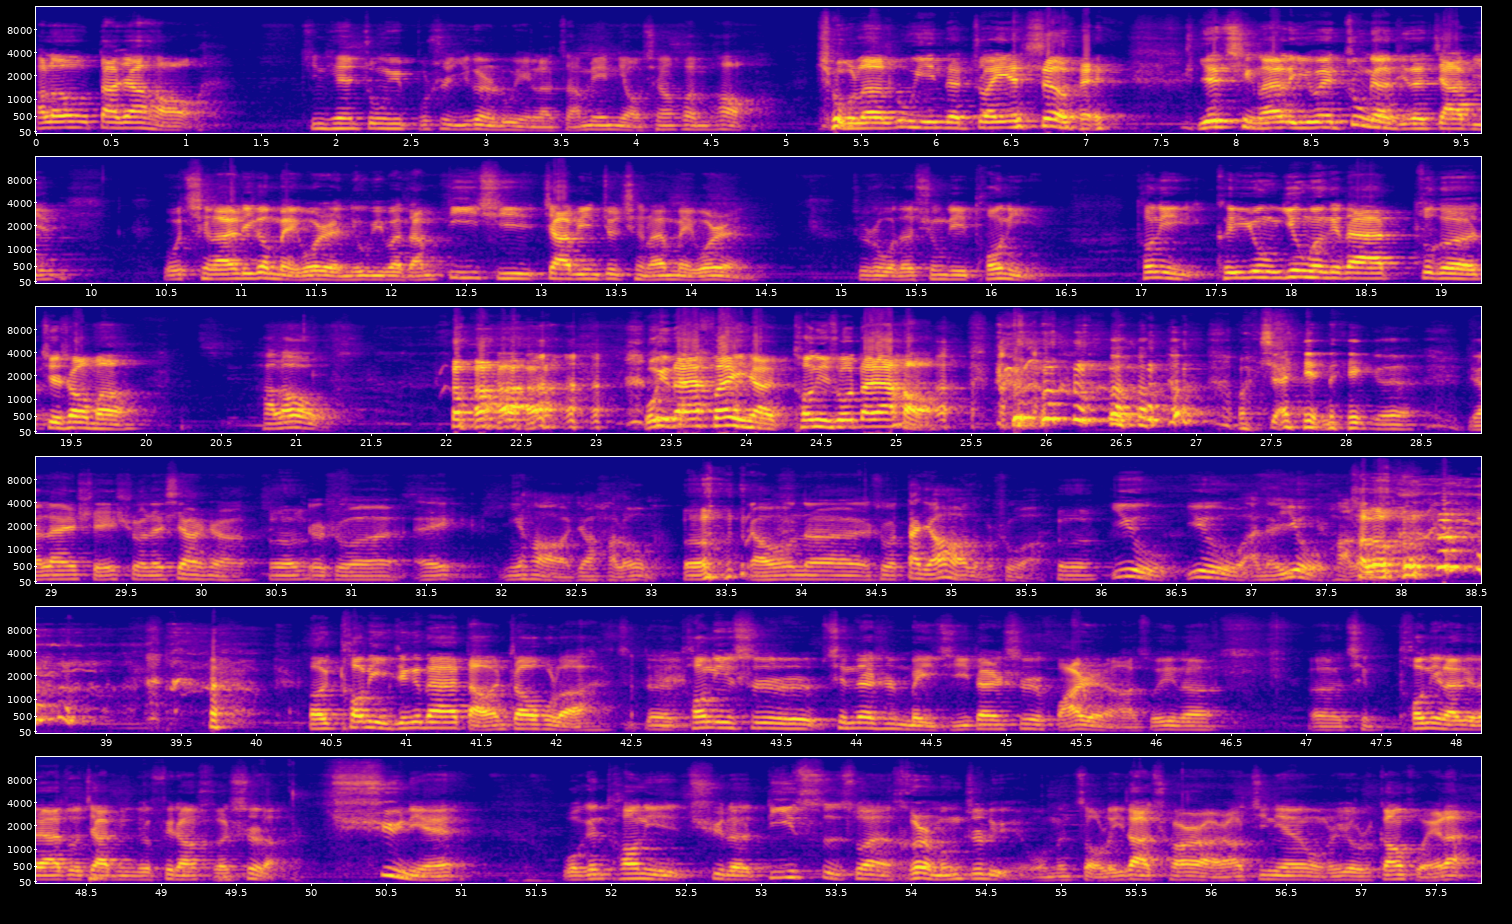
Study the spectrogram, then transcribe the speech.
Hello，大家好，今天终于不是一个人录音了，咱们也鸟枪换炮，有了录音的专业设备，也请来了一位重量级的嘉宾。我请来了一个美国人，牛逼吧？咱们第一期嘉宾就请来美国人，就是我的兄弟 Tony。Tony 可以用英文给大家做个介绍吗？Hello，我给大家翻译一下。Tony 说：“大家好。我想起那个原来谁说的相声，嗯就是说，哎，你好叫 Hello 嘛，呃 然后呢说大家好怎么说呃？You you and you hello。Hello。呃，Tony 已经跟大家打完招呼了啊。呃，Tony 是现在是美籍，但是是华人啊，所以呢，呃，请 Tony 来给大家做嘉宾就非常合适了。去年我跟 Tony 去了第一次算荷尔蒙之旅，我们走了一大圈儿啊，然后今年我们又是刚回来，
